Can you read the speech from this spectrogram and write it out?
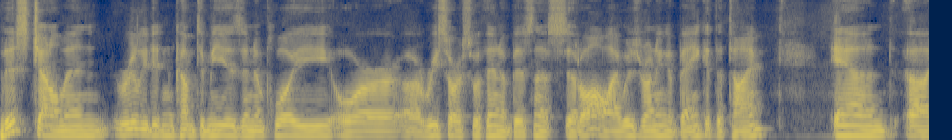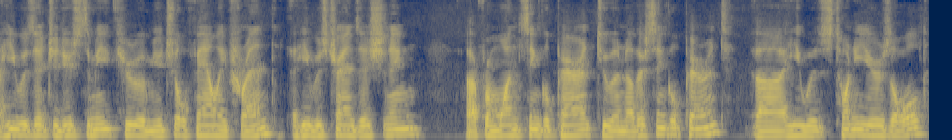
This gentleman really didn't come to me as an employee or a resource within a business at all. I was running a bank at the time. And uh, he was introduced to me through a mutual family friend. He was transitioning uh, from one single parent to another single parent. Uh, he was 20 years old,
